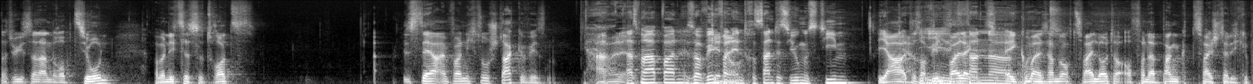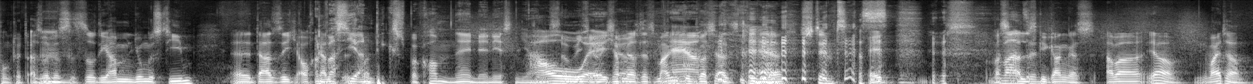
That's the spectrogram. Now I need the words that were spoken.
natürlich ist das eine andere Option, aber nichtsdestotrotz ist der einfach nicht so stark gewesen. Ja, lass mal abwarten. Ist auf jeden Genau. Fall ein interessantes junges Team. Ja, das auf jeden Fall. Thunder Ey, guck mal, es und- haben auch zwei Leute auch von der Bank zweistellig gepunktet. Also das ist so, die haben ein junges Team. Äh, da sehe ich auch Und ganz was die an Picks bekommen, ne, in den nächsten Jahren. Hab ey, ich habe mir das letzte Mal angeguckt, Ja. was wir alles kriegen, ne? Stimmt. Das ey, ist, was Wahnsinn. alles gegangen ist. Aber ja, weiter.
